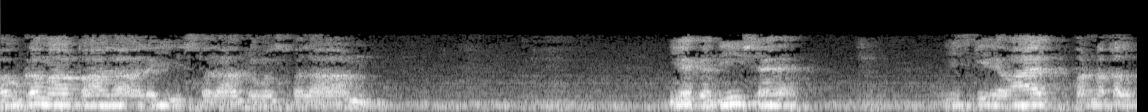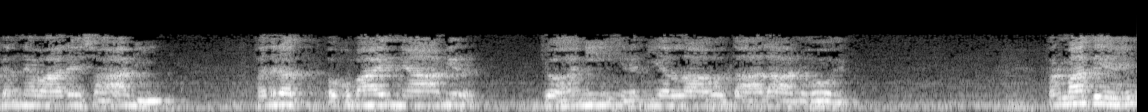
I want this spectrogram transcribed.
أو كما قال عليه الصلاة والسلام. یہ ایک حدیث ہے جس کی روایت اور نقل کرنے والے صحابی حضرت اقبا ابن عامر جوہنی رضی اللہ تعالی عنہ فرماتے ہیں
